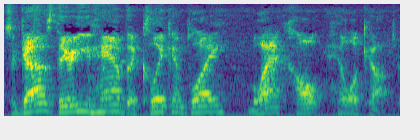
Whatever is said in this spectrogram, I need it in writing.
So guys, there you have the Click n Play Black Hawk helicopter.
